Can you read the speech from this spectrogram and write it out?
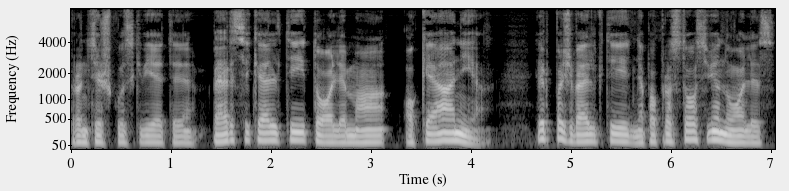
Pranciškus kvietė persikelti į tolimą okeaniją ir pažvelgti į nepaprastos vienuolės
